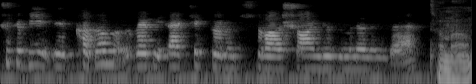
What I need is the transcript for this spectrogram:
Çünkü bir e, kadın ve bir erkek görüntüsü var şu an gözümün önünde. Tamam.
